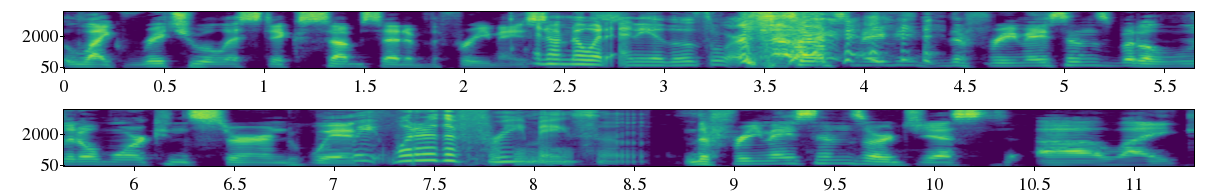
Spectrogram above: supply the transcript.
like ritualistic subset of the Freemasons. I don't know what any of those words So are. it's maybe the Freemasons, but a little more concerned with Wait, what are the Freemasons? the Freemasons are just uh like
